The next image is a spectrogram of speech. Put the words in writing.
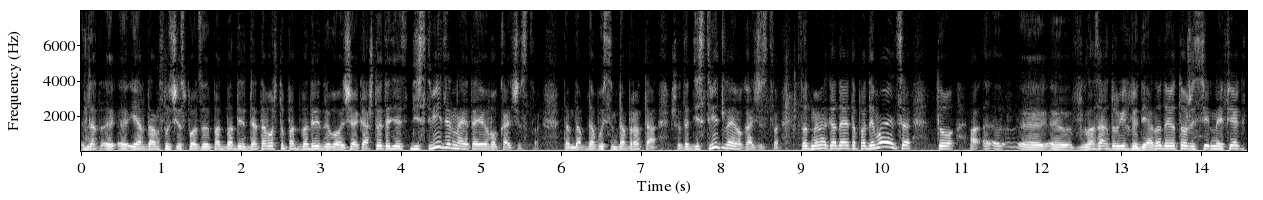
для, э, я в данном случае использую подбодрить, для того, чтобы подбодрить другого человека, а что это действительно это его качество, там, допустим, доброта, что это действительно его качество. В тот момент, когда это поднимается, то а, э, э, э, в глазах других людей оно дает тоже сильный эффект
